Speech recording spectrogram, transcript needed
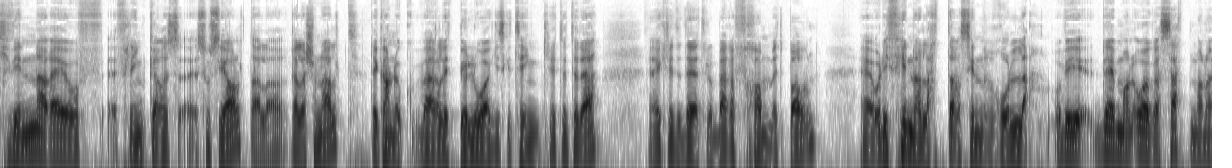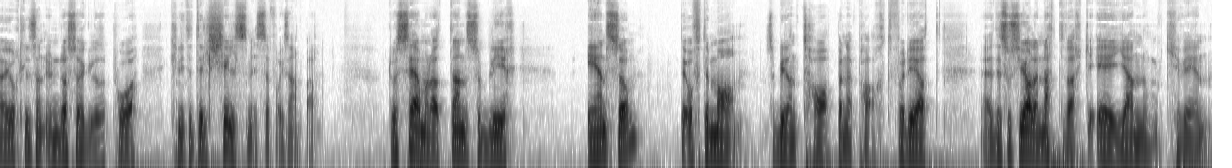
kvinner er jo flinkere sosialt eller relasjonelt. Det kan jo være litt biologiske ting knyttet til det. eh, Knyttet til det til å bære fram et barn. Eh, Og de finner lettere sin rolle. Og vi, det man òg har sett, man har gjort litt sånn undersøkelser på knyttet til skilsmisse, f.eks. Da ser man at den som blir ensom, det er ofte mannen. Så blir den tapende part. Fordi at eh, det sosiale nettverket er gjennom kvinnen.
